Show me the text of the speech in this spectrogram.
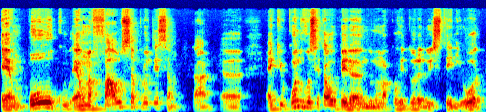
é um pouco, é uma falsa proteção, tá? É, é que quando você está operando numa corretora do exterior,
